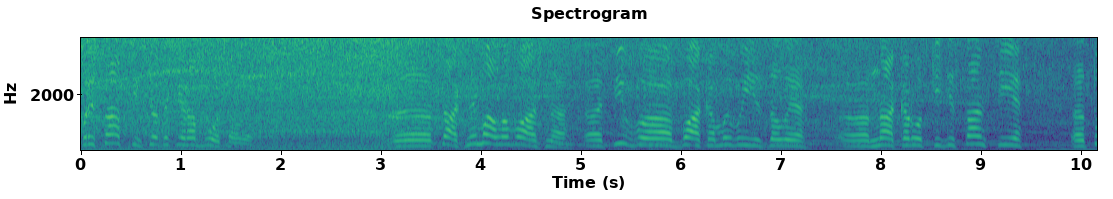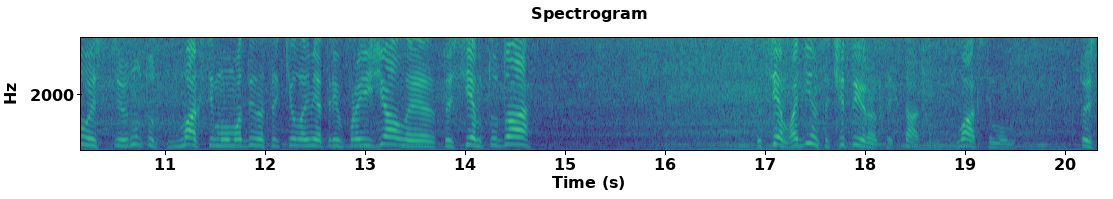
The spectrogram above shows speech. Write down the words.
присадки все-таки працювали. Е, Так, немаловажно. Е, Пів бака ми виїздили на короткі дистанції. Тобто, ну тут максимум 11 кілометрів проїжджали, то 7 туди. 7, 11, 14, так, максимум. Тобто,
